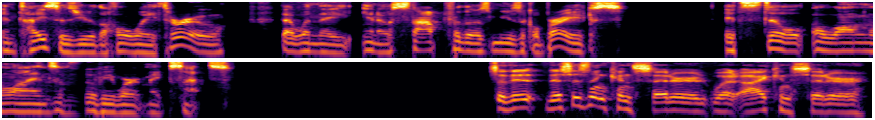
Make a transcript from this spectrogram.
entices you the whole way through. That when they you know stop for those musical breaks, it's still along the lines of the movie where it makes sense. So this this isn't considered what I consider,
